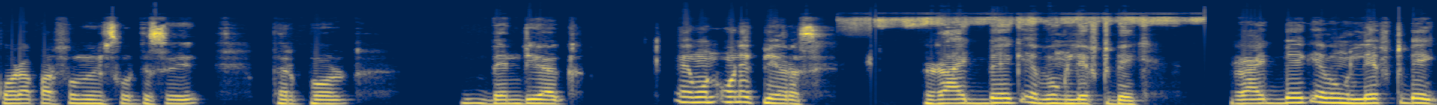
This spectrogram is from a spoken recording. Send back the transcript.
কড়া পারফরমেন্স করতেছে, তারপর বেন্ডিয়াক, এমন অনেক প্লেয়ার আছে। রাইট ব্যাক এবং লেফট ব্যাক রাইট ব্যাক এবং লেফট ব্যাক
